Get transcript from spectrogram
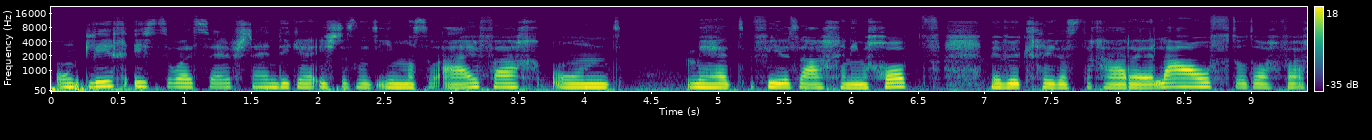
Und gleich ist so, als Selbstständige ist das nicht immer so einfach und man hat viele Sachen im Kopf. Man wirklich, dass der Karre läuft oder einfach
